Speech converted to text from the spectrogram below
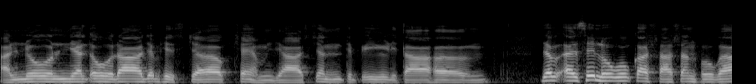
अन्योन्यतो राजभिश्च क्षय जास्यन्ति पीड़िता। जब ऐसे लोगों का शासन होगा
